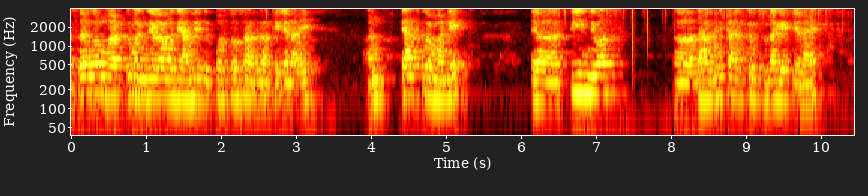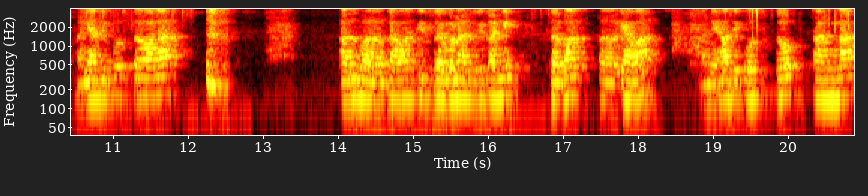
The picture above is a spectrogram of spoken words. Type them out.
सर्व मठ मंदिरामध्ये आम्ही दीपोत्सव साजरा केलेला आहे. आणि त्याचप्रमाणे तीन दिवस धार्मिक कार्यक्रम सुद्धा घेतलेला आहे. आणि या दीपोत्सवाला आजूबा गावातील सर्व नागरिकांनी सहभाग घ्यावा. आणि हा दीपोत्सव चांगला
